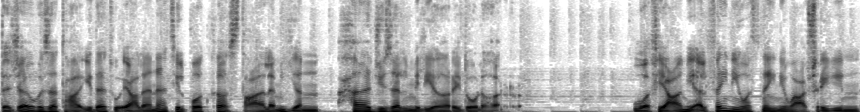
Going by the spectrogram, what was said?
تجاوزت عائدات إعلانات البودكاست عالميا حاجز المليار دولار. وفي عام 2022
